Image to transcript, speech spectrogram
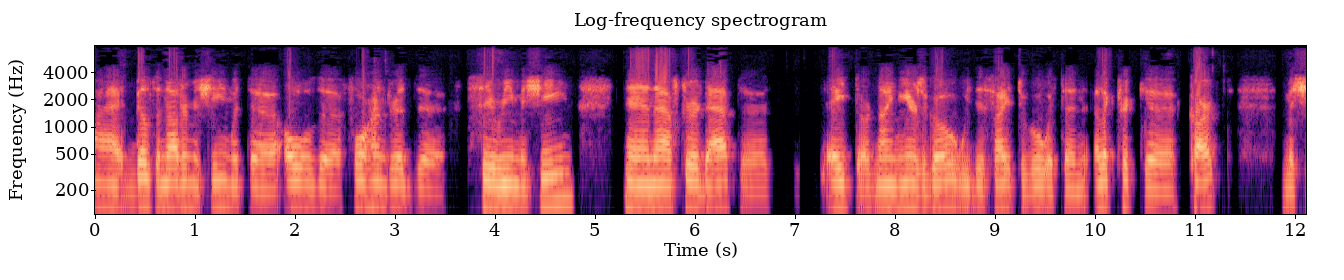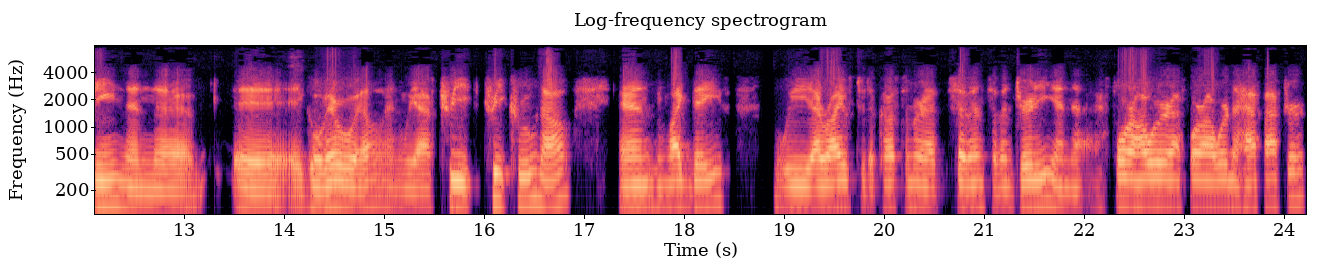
I built another machine with the old uh, 400 uh, series machine, and after that. Uh, eight or nine years ago, we decided to go with an electric cart machine and it go very well. And we have three three crew now, and like Dave, we arrive to the customer at seven seven thirty, and four hour four hour and a half after,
